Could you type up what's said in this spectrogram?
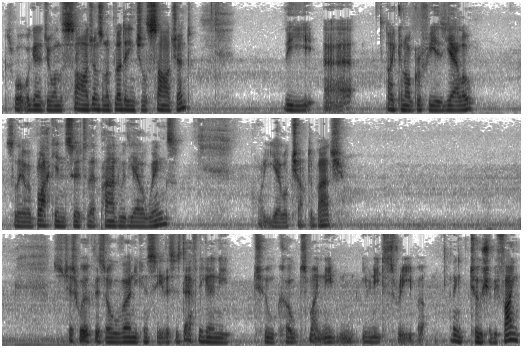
Because what we're going to do on the sergeants, on a Blood Angel sergeant, the uh, iconography is yellow. So they have a black insert to their pad with yellow wings, or a yellow chapter badge. So just work this over and you can see this is definitely going to need two coats, might need even need three, but I think two should be fine.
